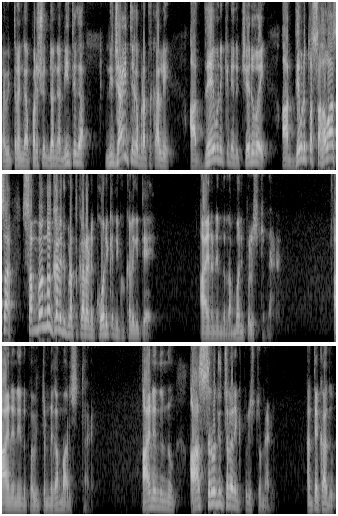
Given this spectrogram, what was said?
పవిత్రంగా పరిశుద్ధంగా నీతిగా నిజాయితీగా బ్రతకాలి. ఆ దేవునికి నేను చేరువై ఆ దేవుడితో సహవాస సంబంధం కలిగి బ్రతకాలని కోరిక నీకు కలిగితే ఆయన నిన్ను రమ్మని పిలుస్తున్నాడు. ఆయన నిన్ను పవిత్రునిగా మారుస్తాడు. ఆయన నిన్ను ఆశీర్వదించడానికి పిలుస్తున్నాడు. అంతేకాదు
